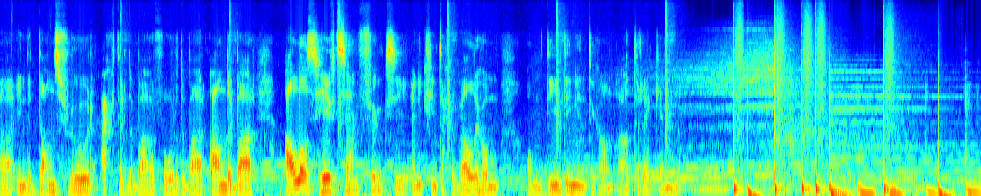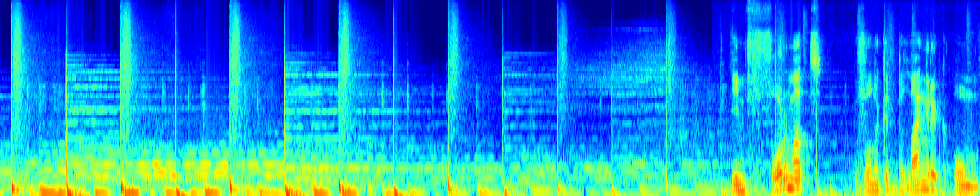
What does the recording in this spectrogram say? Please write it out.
uh, in de dansvloer, achter de bar, voor de bar, aan de bar. Alles heeft zijn functie. En ik vind dat geweldig om, om die dingen te gaan uitrekken. In format vond ik het belangrijk om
